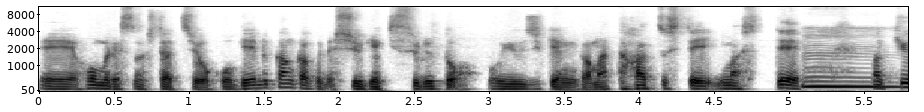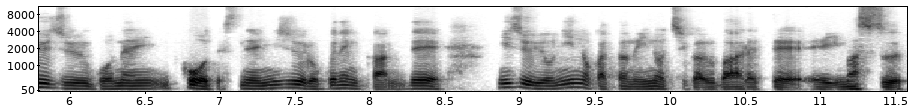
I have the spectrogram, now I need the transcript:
えー、ホームレスの人たちをこうゲーム感覚で襲撃するという事件がま多発していまして、まあ、95年以降ですね、26年間で24人の方の命が奪われています。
